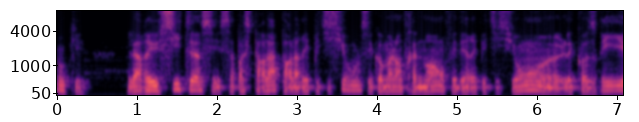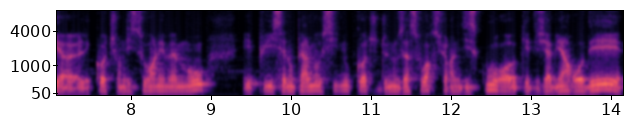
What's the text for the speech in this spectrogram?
Ok. La réussite, ça passe par là, par la répétition. hein. C'est comme à l'entraînement, on fait des répétitions, euh, les causeries, euh, les coachs, on dit souvent les mêmes mots. Et puis, ça nous permet aussi, nous, coachs, de nous asseoir sur un discours euh, qui est déjà bien rodé.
